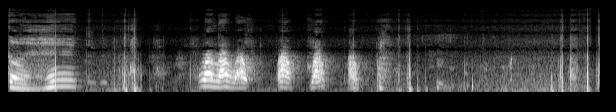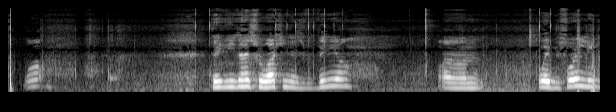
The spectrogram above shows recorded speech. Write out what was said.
the heck? Wow, wow, wow, wow, wow. Well, thank you guys for watching this video. Um, wait, before we leave,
